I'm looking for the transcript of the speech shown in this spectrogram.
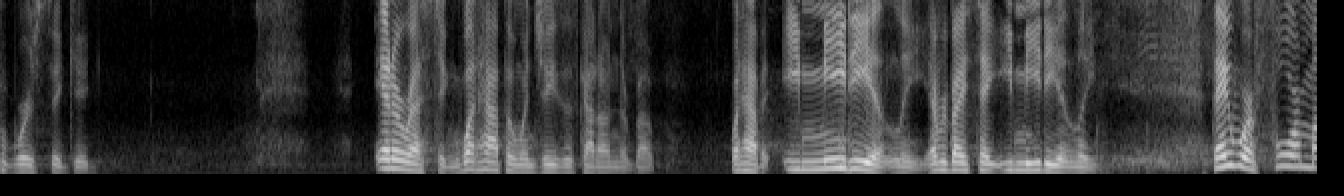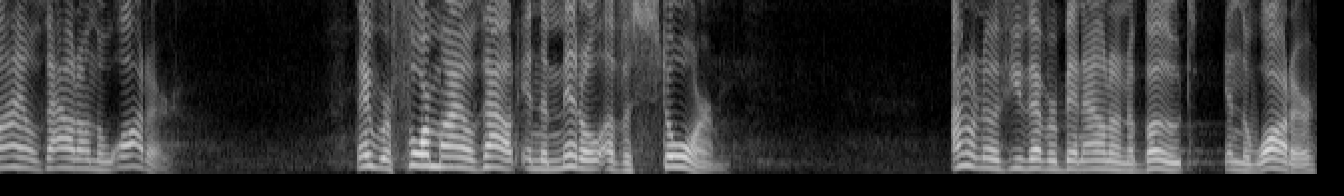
We're sinking. Interesting. What happened when Jesus got on their boat? What happened? Immediately. Everybody say immediately. They were four miles out on the water. They were four miles out in the middle of a storm. I don't know if you've ever been out on a boat in the water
